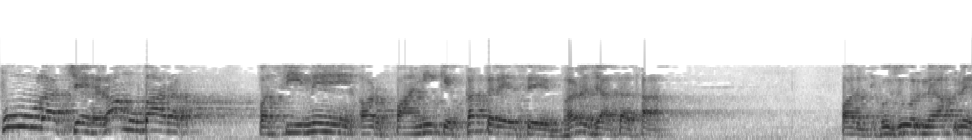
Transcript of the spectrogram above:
پورا چہرہ مبارک پسینے اور پانی کے قطرے سے بھر جاتا تھا۔ اور حضور نے اپنے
